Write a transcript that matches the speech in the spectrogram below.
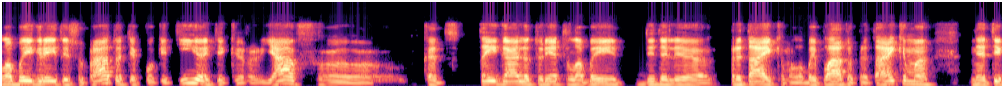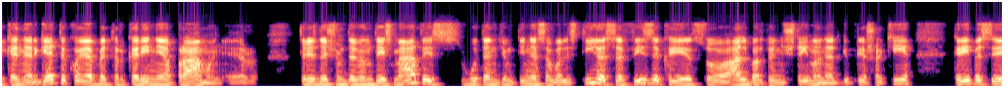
labai greitai suprato tiek Vokietijoje, tiek ir JAV, kad tai gali turėti labai didelį pritaikymą, labai platų pritaikymą ne tik energetikoje, bet ir karinėje pramonėje. Ir 39 metais būtent Junktinėse valstijose fizikai su Albertu Einšteinu netgi prieš akį kreipėsi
